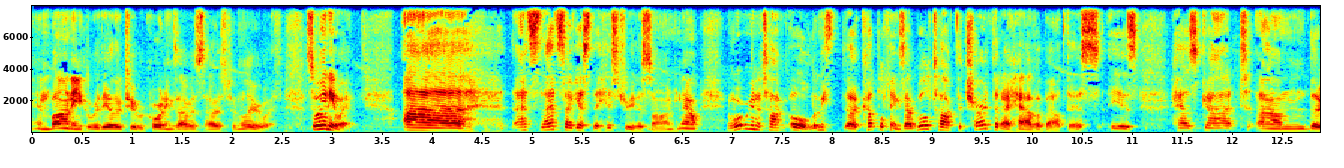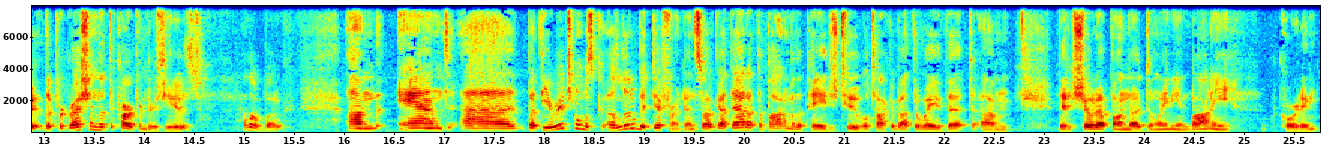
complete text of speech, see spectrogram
and Bonnie, who were the other two recordings I was I was familiar with. So anyway, uh, that's that's I guess the history of the song. Now, and what we're going to talk. Oh, let me a couple things. I will talk. The chart that I have about this is has got um, the the progression that the Carpenters used. Hello, bug. Um, and uh, but the original was a little bit different, and so I've got that at the bottom of the page too. We'll talk about the way that um, that it showed up on the Delaney and Bonnie recording.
